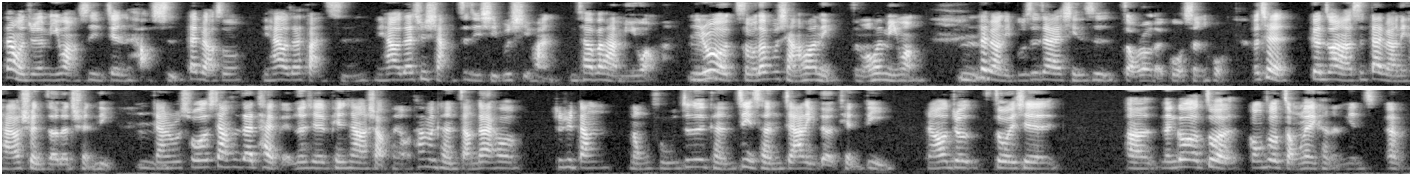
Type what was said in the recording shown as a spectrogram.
但我觉得迷惘是一件好事，代表说。你还有在反思，你还有再去想自己喜不喜欢，你才有办法迷惘嘛。你如果什么都不想的话，你怎么会迷惘？嗯，代表你不是在行尸走肉的过生活，而且更重要的是，代表你还有选择的权利。假如说像是在台北那些偏向的小朋友，他们可能长大以后就去当农夫，就是可能继承家里的田地，然后就做一些呃能够做的工作种类，可能年嗯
